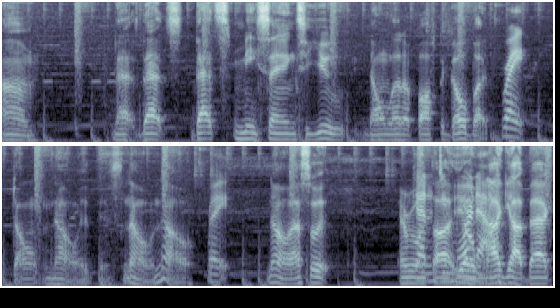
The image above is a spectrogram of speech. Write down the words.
um, that that's that's me saying to you, don't let up off the go button. right, Don't no, it, it's no, no, right. no. That's what everyone thought. Yo, when. I got back,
